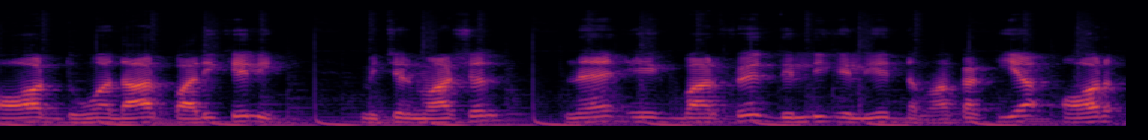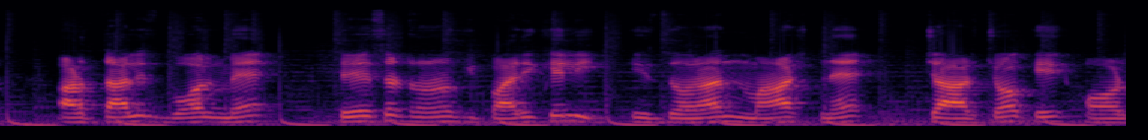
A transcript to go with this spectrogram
और धुआंधार पारी खेली। मिचेल मार्शल ने एक बार फिर दिल्ली के लिए धमाका किया और 48 बॉल में तिरसठ रनों की पारी खेली। इस दौरान मार्च ने चार चौके और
